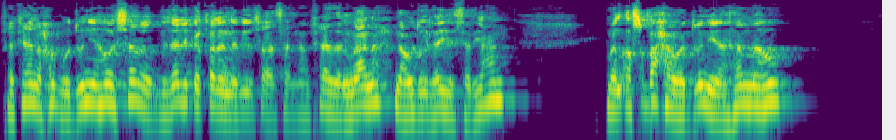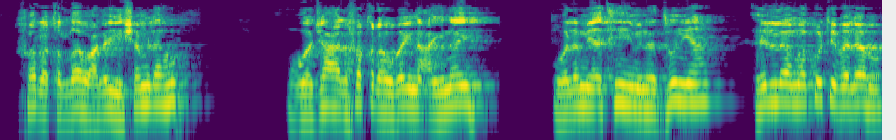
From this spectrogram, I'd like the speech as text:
فكان حب الدنيا هو السبب. لذلك قال النبي صلى الله عليه وسلم في هذا المعنى نعود إليه سريعا. من أصبح والدنيا همه فرق الله عليه شمله وجعل فقره بين عينيه ولم يأتيه من الدنيا إلا ما كتب له.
